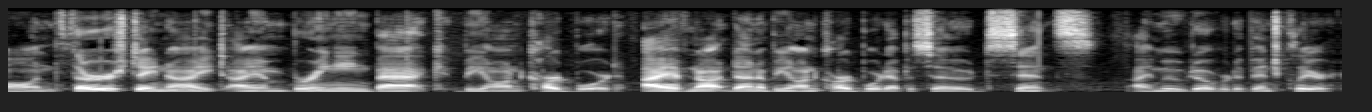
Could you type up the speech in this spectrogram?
on Thursday night. I am bringing back Beyond Cardboard. I have not done a Beyond Cardboard episode since I moved over to Bench Clear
